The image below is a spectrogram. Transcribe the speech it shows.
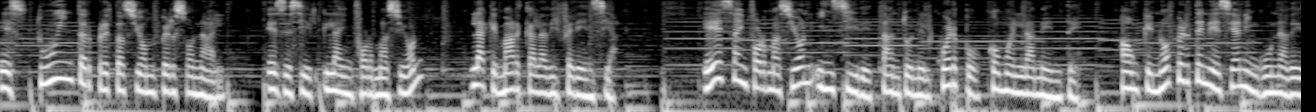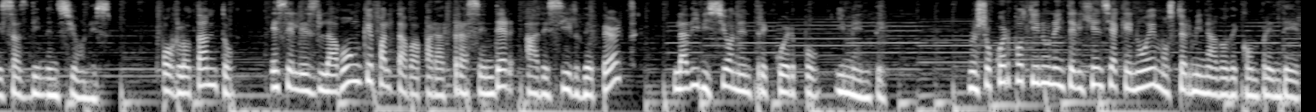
es tu interpretación personal, es decir, la información, la que marca la diferencia. Esa información incide tanto en el cuerpo como en la mente, aunque no pertenece a ninguna de esas dimensiones. Por lo tanto, es el eslabón que faltaba para trascender, a decir de Perth, la división entre cuerpo y mente. Nuestro cuerpo tiene una inteligencia que no hemos terminado de comprender.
